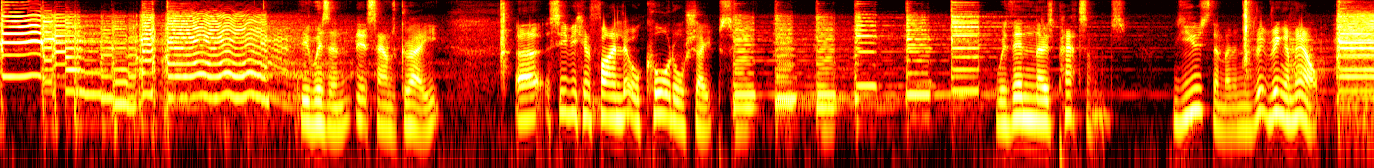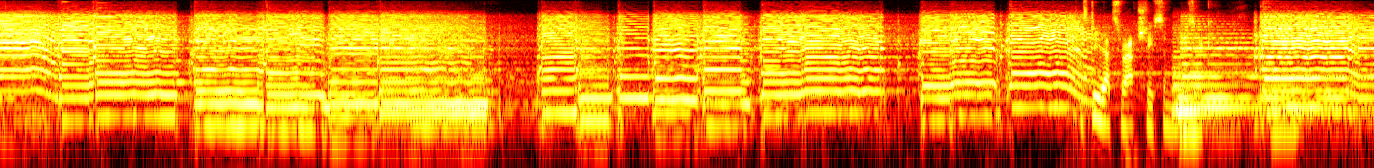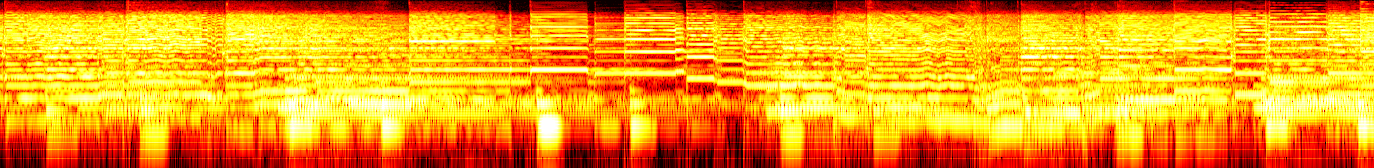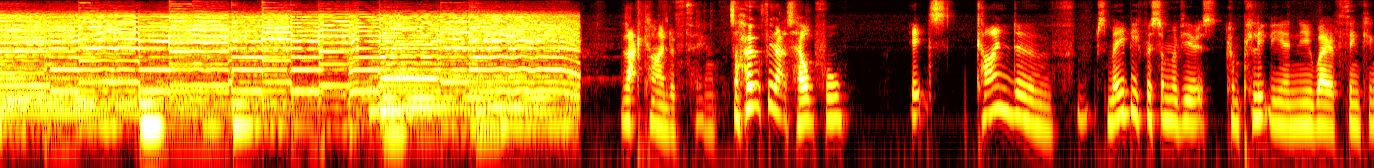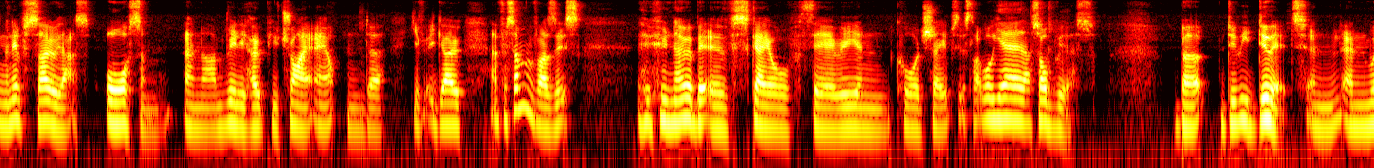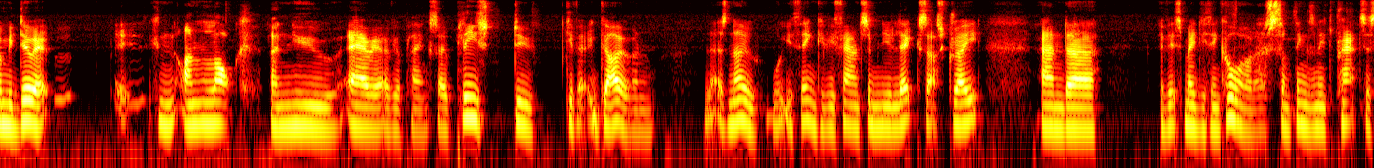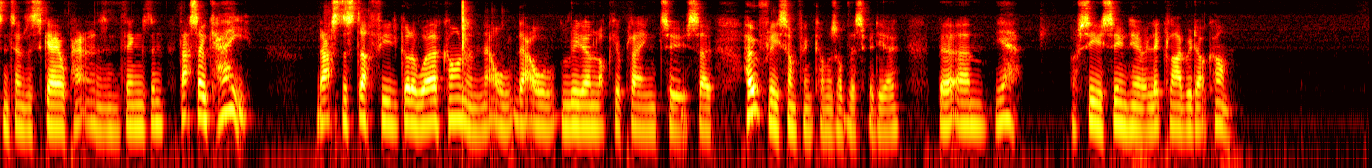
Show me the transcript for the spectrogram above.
who isn't, it sounds great. Uh, see if you can find little chordal shapes within those patterns. Use them and ring them out. Let's do that to actually some music. Kind of thing. So hopefully that's helpful. It's kind of maybe for some of you it's completely a new way of thinking. And if so that's awesome. And i really hope you try it out and uh, give it a go. And for some of us it's who know a bit of scale theory and chord shapes it's like well yeah that's obvious. But do we do it? And and when we do it it can unlock a new area of your playing. So please do give it a go and let us know what you think if you found some new licks that's great and uh, if it's made you think, oh, there's some things I need to practice in terms of scale patterns and things, then that's okay. That's the stuff you've got to work on, and that'll that'll really unlock your playing too. So hopefully something comes of this video. But um, yeah, I'll see you soon here at licklibrary.com.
